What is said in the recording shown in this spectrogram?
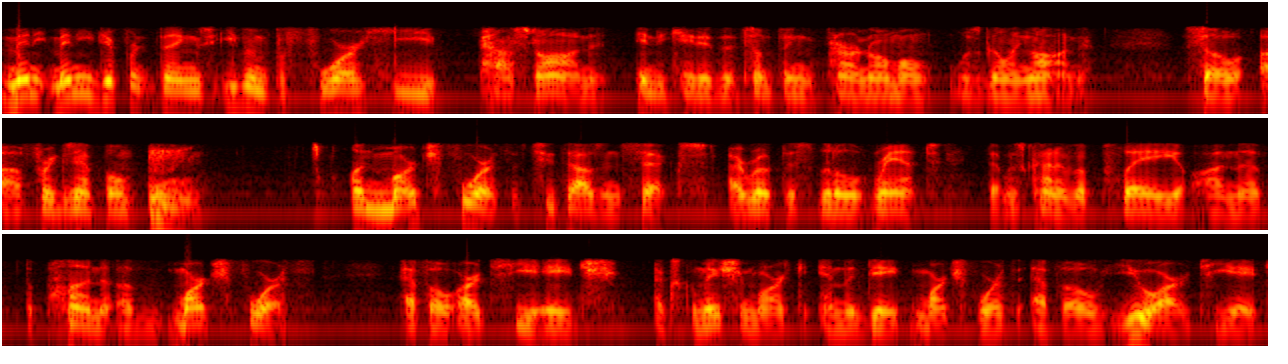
many many different things even before he passed on indicated that something paranormal was going on. So, uh, for example, on March 4th of 2006, I wrote this little rant that was kind of a play on the, the pun of March 4th, F O R T H exclamation mark, and the date March 4th, F O U R T H.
